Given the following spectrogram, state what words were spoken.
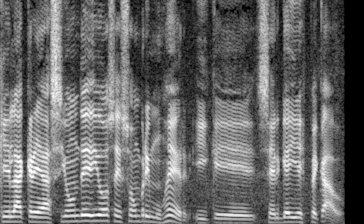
que la creación de Dios es hombre y mujer y que ser gay es pecado?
